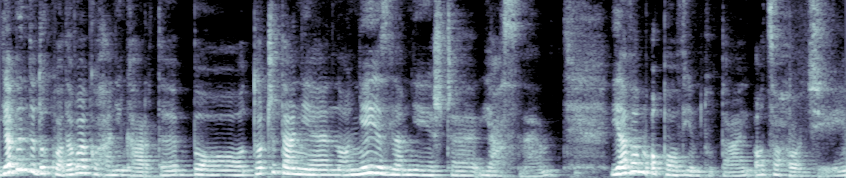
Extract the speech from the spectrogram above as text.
Ja będę dokładała, kochani, karty, bo to czytanie no, nie jest dla mnie jeszcze jasne. Ja Wam opowiem tutaj, o co chodzi.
